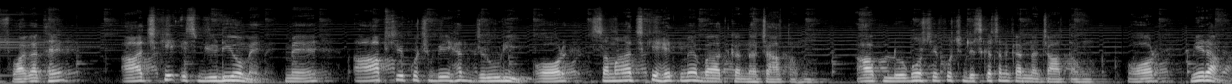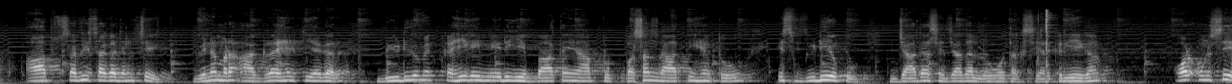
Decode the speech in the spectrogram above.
स्वागत है। आज के इस वीडियो में मैं आपसे कुछ बेहद ज़रूरी और समाज के हित में बात करना चाहता हूँ। आप लोगों से कुछ डिस्कशन करना चाहता हूँ। और मेरा, आप सभी सगाजन से विनम्र आग्रह है कि अगर वीडियो में कही गई मेरी ये बातें आपको पसंद आती हैं तो इस वीडियो को ज़्यादा से ज़्यादा लोगों तक शेयर करिएगा और उनसे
